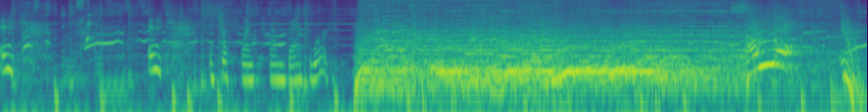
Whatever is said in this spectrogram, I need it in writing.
It. It. It just went from bad to worse. Sallo!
